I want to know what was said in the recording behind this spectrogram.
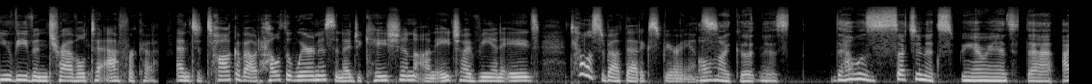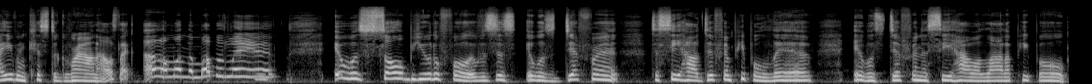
You've even traveled to Africa and to talk about health awareness and education on HIV and AIDS. Tell us about that experience. Oh my goodness. That was such an experience that I even kissed the ground. I was like, oh, I'm on the motherland. It was so beautiful. It was just, it was different to see how different people live. It was different to see how a lot of people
